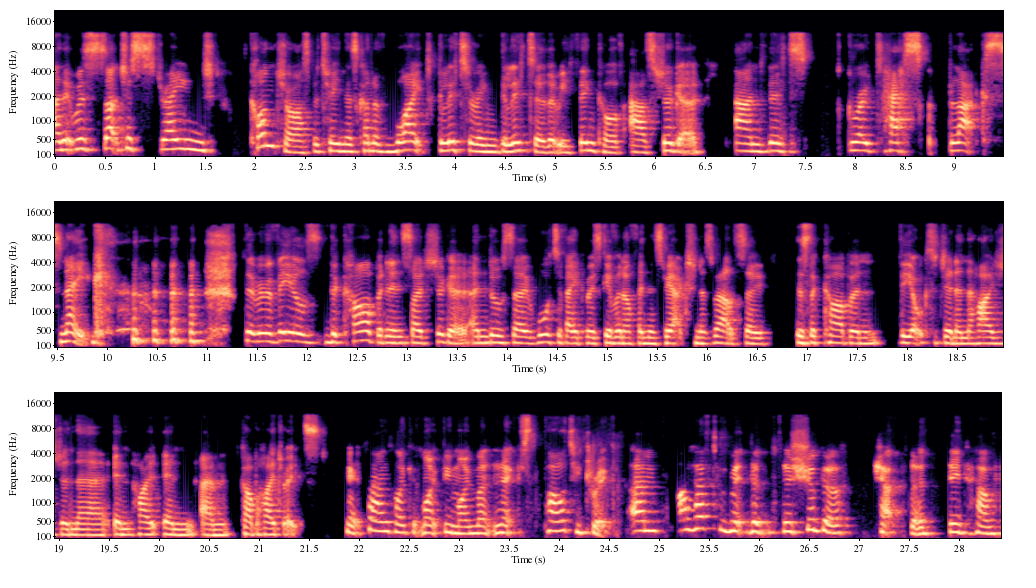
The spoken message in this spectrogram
And it was such a strange contrast between this kind of white glittering glitter that we think of as sugar and this grotesque black snake that reveals the carbon inside sugar. And also water vapor is given off in this reaction as well. So there's the carbon, the oxygen, and the hydrogen there in in um, carbohydrates. It sounds like it might be my next party trick. Um, I have to admit that the sugar chapter did have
